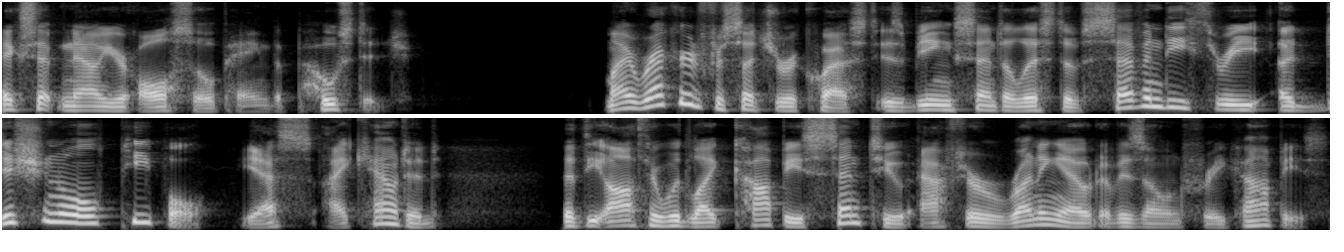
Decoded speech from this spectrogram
except now you're also paying the postage. My record for such a request is being sent a list of 73 additional people, yes, I counted, that the author would like copies sent to after running out of his own free copies.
